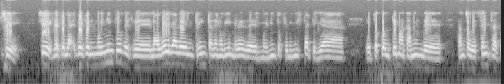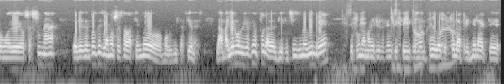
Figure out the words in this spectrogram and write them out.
Sí, Sí, desde, desde el movimiento, desde la huelga del 30 de noviembre del movimiento feminista, que ya eh, tocó el tema también de tanto de Sencha como de Osasuna, eh, desde entonces ya hemos estado haciendo movilizaciones. La mayor movilización fue la del 16 de noviembre, que, fue una manifestación que, se hizo en el pueblo, que fue la primera que,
